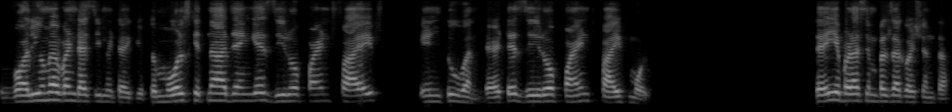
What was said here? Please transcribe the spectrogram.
वॉल्यूम है वन डेसीमीटर क्यूब तो मोल्स कितना आ जाएँगे? Zero point five into one that is zero point five mole ये बड़ा सिंपल सा क्वेश्चन था।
